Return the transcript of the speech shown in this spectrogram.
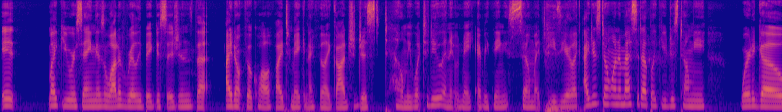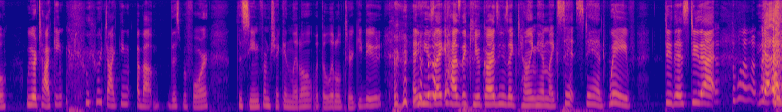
it like you were saying, there's a lot of really big decisions that I don't feel qualified to make and I feel like God should just tell me what to do and it would make everything so much easier. Like I just don't want to mess it up. Like you just tell me where to go. We were talking we were talking about this before. The scene from Chicken Little with the little turkey dude. And he's like has the cue cards and he's like telling him like sit, stand, wave, do this, do that. Yeah.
